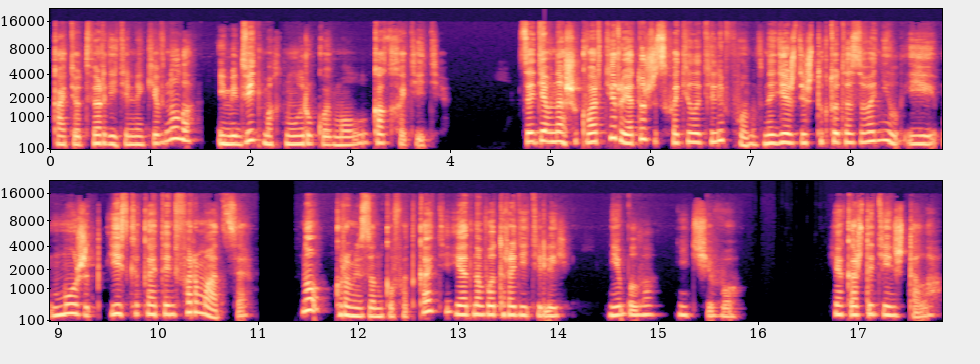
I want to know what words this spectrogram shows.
Катя утвердительно кивнула, и медведь махнул рукой, мол, как хотите. Зайдя в нашу квартиру, я тут же схватила телефон в надежде, что кто-то звонил и, может, есть какая-то информация. Но, кроме звонков от Кати и одного от родителей, не было ничего. Я каждый день ждала,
